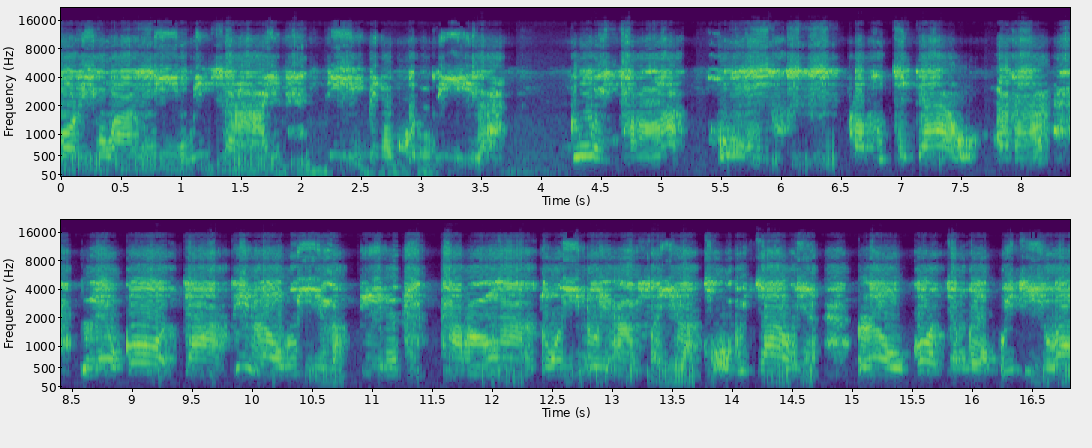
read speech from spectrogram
บริวารมีมิตรสหายที่เป็นคนดีล่ะ ด้วยธรรมะ ของพระพุทธเจ้านะคะ แล้วก็จากที่เรามีหลักเกณฑ์ทำงานตรงนี้โดยอาศัยหลักของพระเจ้าเนี่ย เราก็จะบอกวิธีว่า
